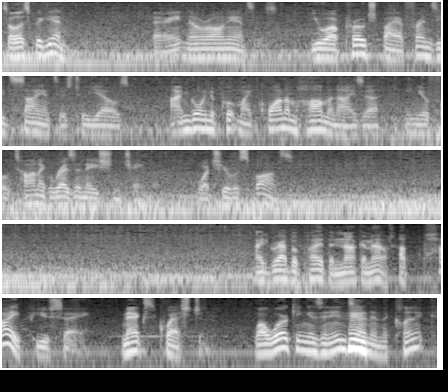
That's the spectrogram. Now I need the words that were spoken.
So let's begin. There ain't no wrong answers. You are approached by a frenzied scientist who yells, I'm going to put my quantum harmonizer in your photonic resonation chamber. What's your response? I'd grab a pipe and knock him out. A pipe, you say? Next question. While working as an intern hmm. in the clinic, a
